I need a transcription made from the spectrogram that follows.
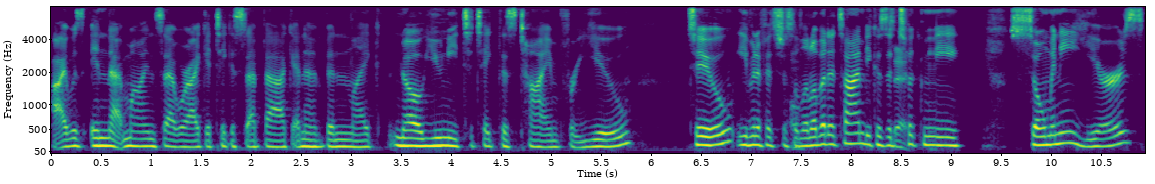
I was in that mindset where I could take a step back and have been like, no, you need to take this time for you too, even if it's just a oh. little bit of time, because it. took me so many years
